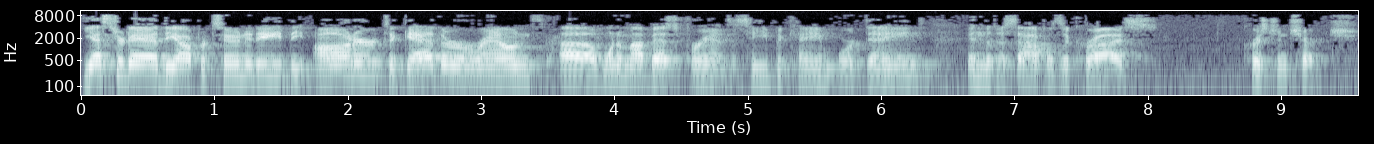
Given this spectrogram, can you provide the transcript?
Yesterday, I had the opportunity, the honor to gather around uh, one of my best friends as he became ordained in the Disciples of Christ Christian Church.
